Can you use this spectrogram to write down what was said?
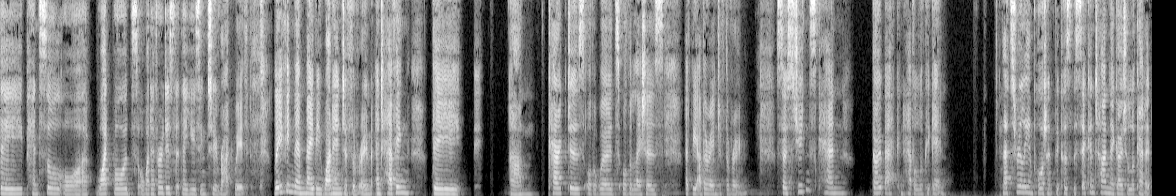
the pencil or whiteboards or whatever it is that they're using to write with, leaving them maybe one end of the room and having the um, characters or the words or the letters at the other end of the room. So students can go back and have a look again. That's really important because the second time they go to look at it,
